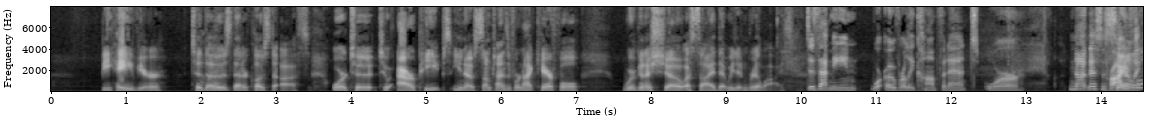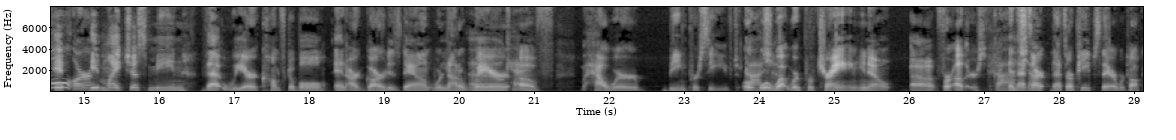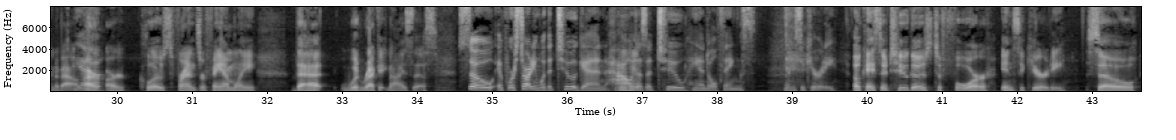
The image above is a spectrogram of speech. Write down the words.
behavior to those that are close to us or to to our peeps you know sometimes if we're not careful we're going to show a side that we didn't realize Does that mean we're overly confident or Not necessarily. It, or- it might just mean that we are comfortable and our guard is down. We're not aware Okay. of how we're being perceived or, or what we're portraying, you know, uh, for others. And that's our that's our peeps there we're talking about. Yeah. Our our close friends or family that would recognize this. So if we're starting with a two again, Mm-hmm. how does a two handle things in security? Okay, so two goes to four in security. So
